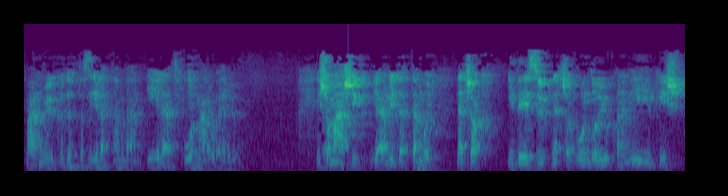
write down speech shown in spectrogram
már működött az életemben. Életformáló erő. És a másik, ugye említettem, hogy ne csak idézzük, ne csak gondoljuk, hanem éljük is.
